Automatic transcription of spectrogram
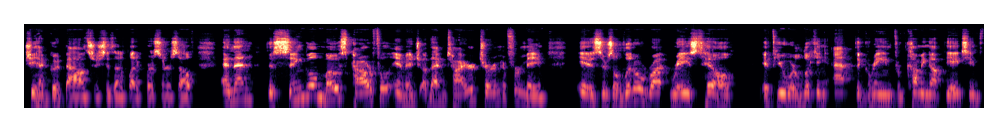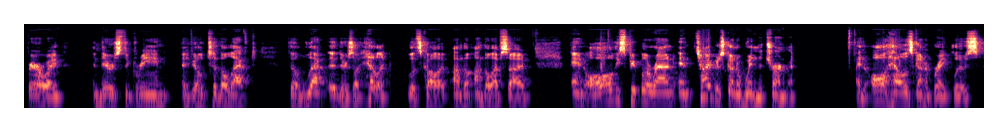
she had good balance. She's an athletic person herself. And then the single most powerful image of that entire tournament for me is there's a little raised hill if you were looking at the green from coming up the 18th fairway, and there's the green, and if you look to the left, the left uh, there's a hillock, let's call it on the on the left side, and all these people around, and Tiger's going to win the tournament. And all hell's going to break loose,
